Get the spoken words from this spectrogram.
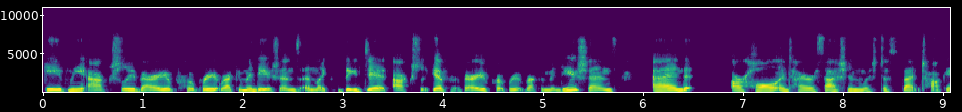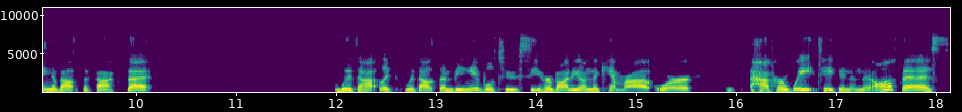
gave me actually very appropriate recommendations and like they did actually give her very appropriate recommendations and our whole entire session was just spent talking about the fact that without like without them being able to see her body on the camera or have her weight taken in the office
